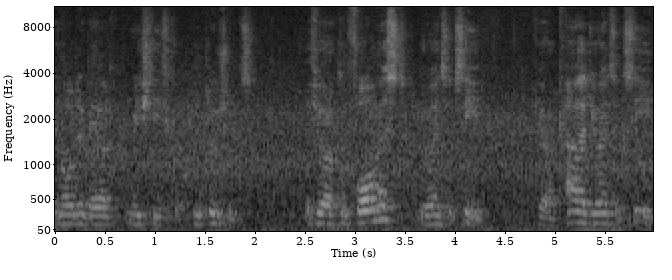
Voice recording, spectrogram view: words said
in order to be able to reach these conclusions. If you're a conformist, you won't succeed. If you're a coward, you won't succeed.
